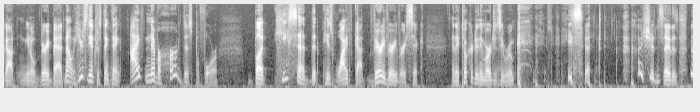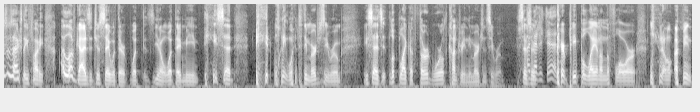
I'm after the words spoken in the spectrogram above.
got, you know, very bad. Now, here's the interesting thing I've never heard this before, but he said that his wife got very, very, very sick. And they took her to the emergency room. he said, I shouldn't say this. This was actually funny. I love guys that just say what they're what you know what they mean. He said it, when he went to the emergency room. He says it looked like a third world country in the emergency room. He says I there, bet it did. there are people laying on the floor. You know, I mean,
